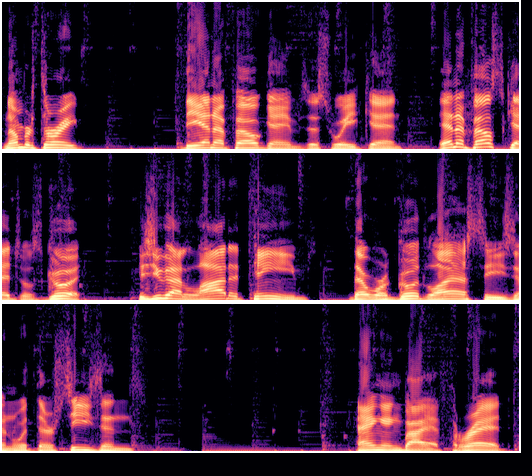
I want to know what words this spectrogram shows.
Number three, the NFL games this weekend. The NFL schedule is good because you got a lot of teams that were good last season with their seasons hanging by a thread.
